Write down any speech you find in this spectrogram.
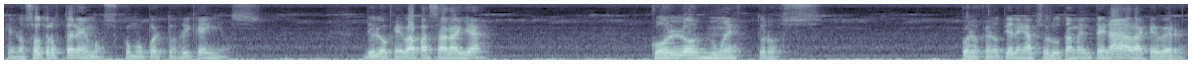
que nosotros tenemos como puertorriqueños de lo que va a pasar allá con los nuestros, con los que no tienen absolutamente nada que ver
